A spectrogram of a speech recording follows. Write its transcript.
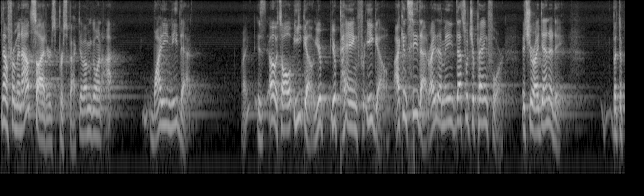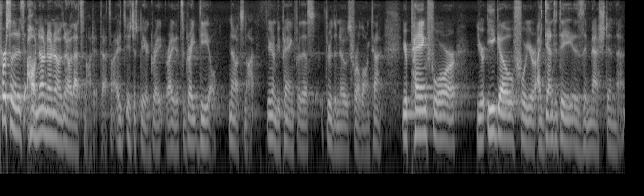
Now, from an outsider's perspective, I'm going, why do you need that? Right? Is, oh, it's all ego. You're, you're paying for ego. I can see that, right? I mean, that's what you're paying for. It's your identity. But the person that is, oh, no, no, no, no, that's not it. That's not it. It'd just be a great, right? It's a great deal. No, it's not. You're going to be paying for this through the nose for a long time. You're paying for your ego, for your identity is enmeshed in that.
